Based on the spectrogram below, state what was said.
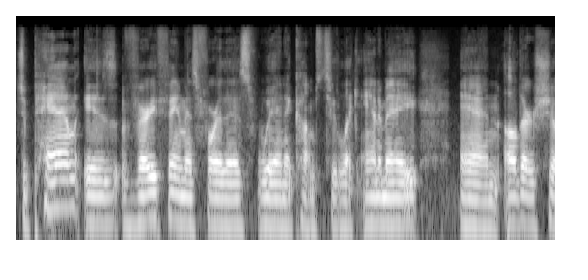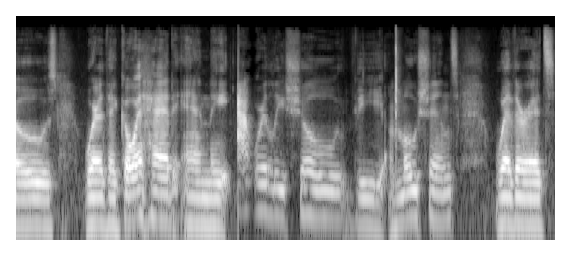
Japan is very famous for this when it comes to like anime and other shows where they go ahead and they outwardly show the emotions, whether it's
